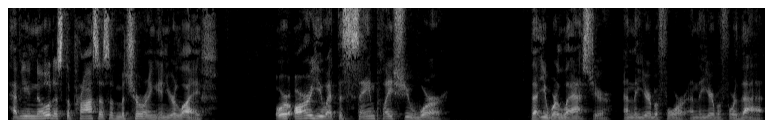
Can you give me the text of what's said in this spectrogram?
Have you noticed the process of maturing in your life? Or are you at the same place you were that you were last year and the year before and the year before that?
